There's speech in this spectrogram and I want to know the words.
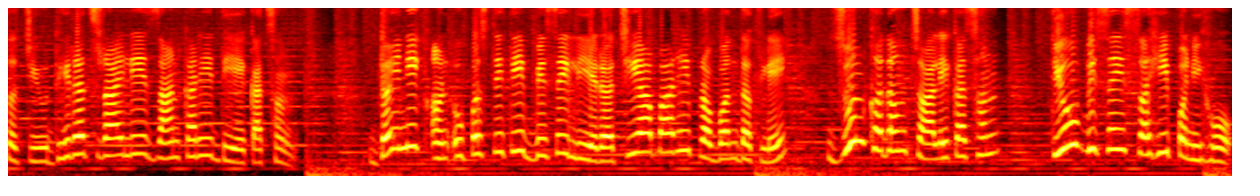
सचिव धीरज राईले जानकारी दिएका छन्। दैनिक अनुपस्थिति विषय लिएर चियाबारी प्रबन्धकले जुन कदम चालेका छन् त्यो विषय सही पनि हो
